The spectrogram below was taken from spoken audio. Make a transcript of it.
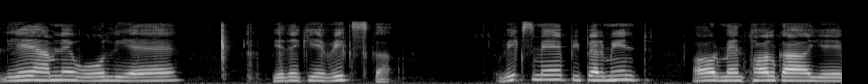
लिए हमने वो लिए है, ये देखिए विक्स का। विक्स में पिपरमिंट और मेंथॉल का ये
